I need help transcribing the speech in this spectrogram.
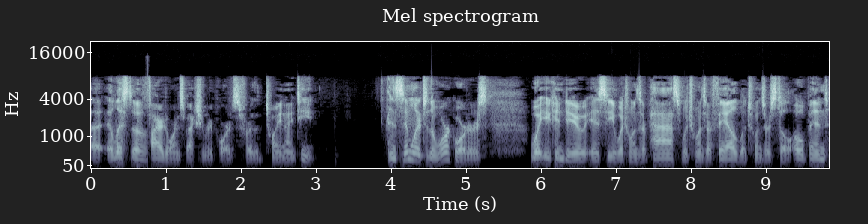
uh, a list of fire door inspection reports for the 2019. And similar to the work orders, what you can do is see which ones are passed, which ones are failed, which ones are still opened,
